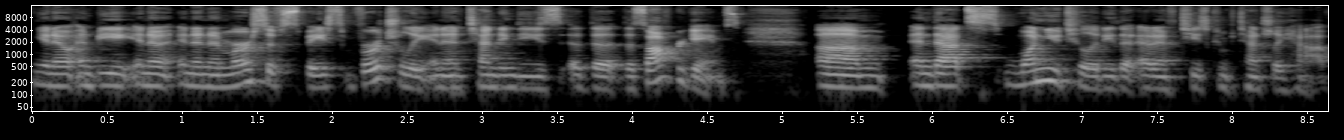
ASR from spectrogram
you know, and be in a in an immersive space virtually and attending these uh, the the soccer games. Um, and that's one utility that NFTs can potentially have.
